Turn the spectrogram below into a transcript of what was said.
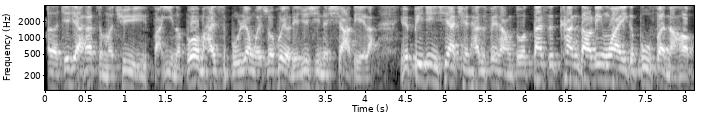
呃，接下来它怎么去反应呢？不过我们还是不认为说会有连续性的下跌了，因为毕竟现在钱还是非常多。但是看到另外一个部分呢，哈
